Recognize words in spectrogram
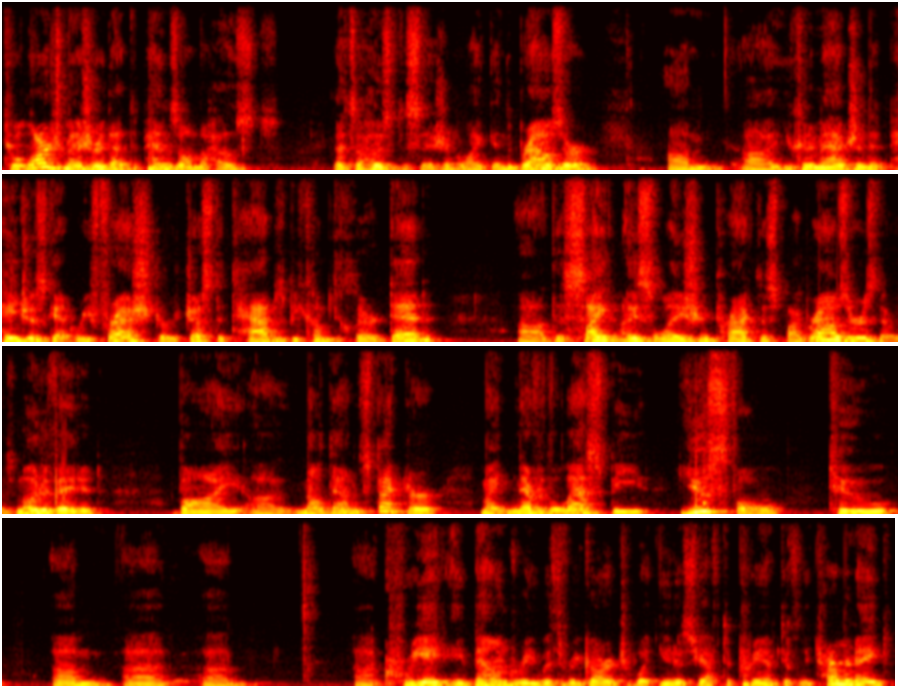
to a large measure, that depends on the host. That's a host decision. Like in the browser, um, uh, you can imagine that pages get refreshed or just the tabs become declared dead. Uh, the site isolation practiced by browsers that was motivated by uh, Meltdown and Spectre might nevertheless be useful to um, uh, uh, uh, create a boundary with regard to what units you have to preemptively terminate.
